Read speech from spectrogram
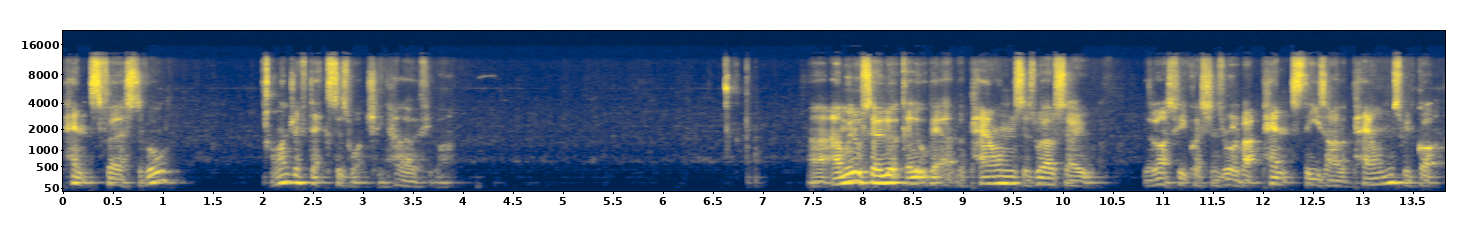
pence first of all. I wonder if Dexter's watching. Hello if you are. Uh, and we'll also look a little bit at the pounds as well. So the last few questions are all about pence. These are the pounds. We've got,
